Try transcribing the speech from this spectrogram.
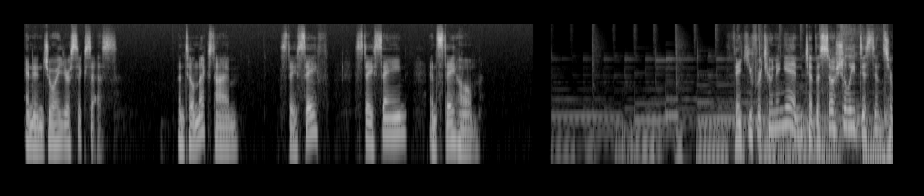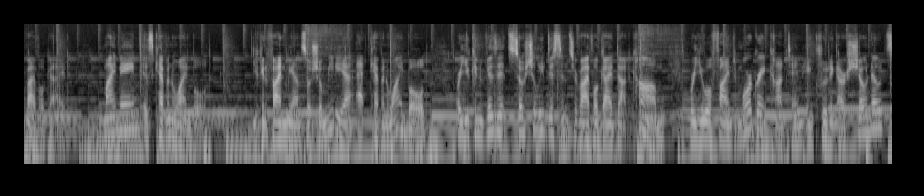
and enjoy your success. Until next time, stay safe, stay sane, and stay home. Thank you for tuning in to the Socially Distant Survival Guide. My name is Kevin Winebold. You can find me on social media at Kevin Winebold, or you can visit sociallydistantsurvivalguide.com, where you will find more great content, including our show notes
